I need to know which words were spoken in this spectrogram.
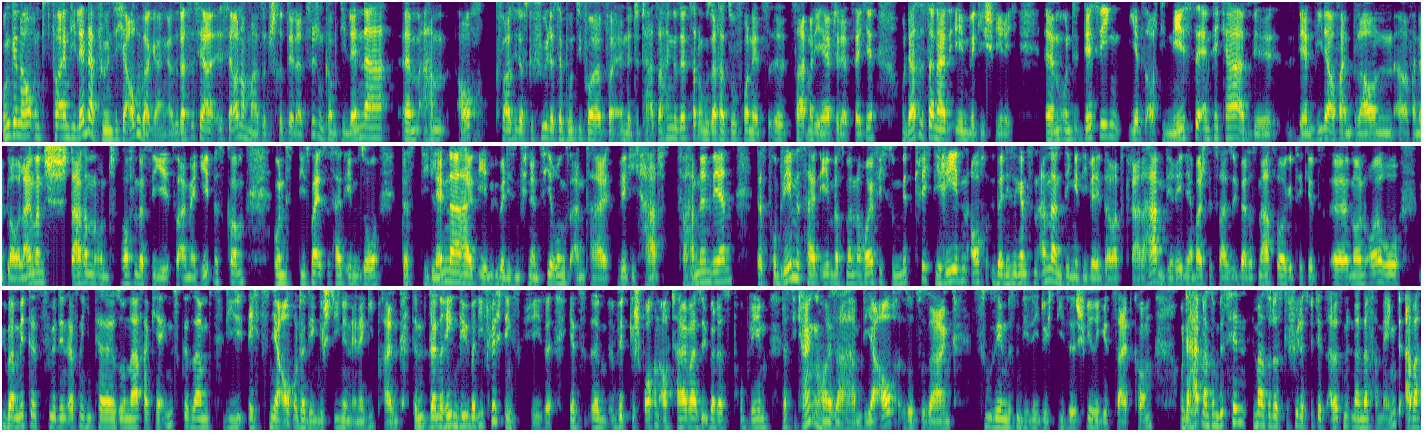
Und genau, und vor allem die Länder fühlen sich ja auch übergangen. Also das ist ja, ist ja auch nochmal so ein Schritt, der dazwischen kommt. Die Länder ähm, haben auch quasi das Gefühl, dass der Bund sie vor verendete Tatsachen gesetzt hat und gesagt hat, so Freunde, jetzt äh, zahlt mal die Hälfte der Zeche. Und das ist dann halt eben wirklich schwierig. Ähm, und deswegen jetzt auch die nächste MPK. Also wir werden wieder auf einen blauen, auf eine blaue Leinwand starren und hoffen, dass sie zu einem Ergebnis kommen. Und diesmal ist es halt eben so, dass die Länder halt eben über diesen Finanzierungsanteil wirklich hart verhandeln werden. Das Problem ist halt eben, was man häufig so mitkriegt, die reden auch über diese ganzen anderen Dinge, die wir dort gerade haben. Wir reden ja beispielsweise über das Nachfolgeticket äh, 9 Euro, über Mittel für den öffentlichen Personennahverkehr insgesamt. Die ächzen ja auch unter den gestiegenen Energiepreisen. Dann, dann reden wir über die Flüchtlingskrise. Jetzt ähm, wird gesprochen auch teilweise über das Problem, dass die Krankenhäuser haben, die ja auch sozusagen zusehen müssen, wie sie durch diese schwierige Zeit kommen. Und da hat man so ein bisschen immer so das Gefühl, das wird jetzt alles miteinander vermengt, aber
